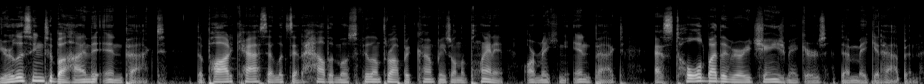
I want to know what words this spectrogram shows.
You're listening to Behind the Impact, the podcast that looks at how the most philanthropic companies on the planet are making impact, as told by the very changemakers that make it happen.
